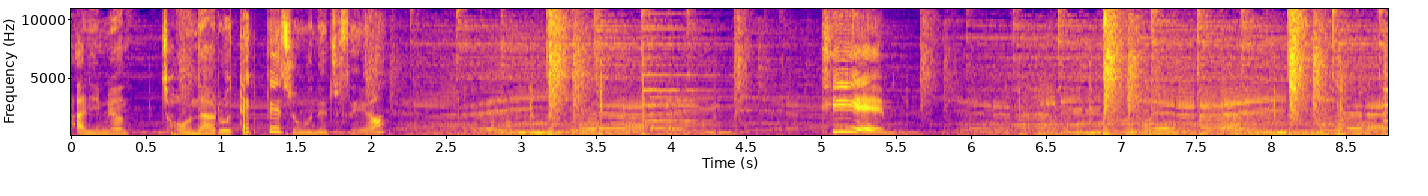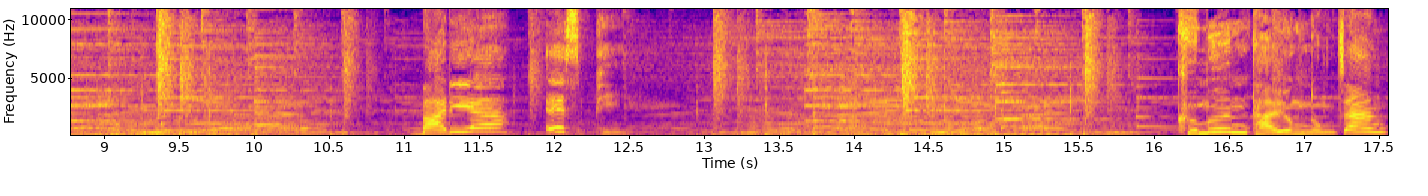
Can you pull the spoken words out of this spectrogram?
아니면 전화로 택배 주문해 주세요. TM 마리아 SP 금은 다육농장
